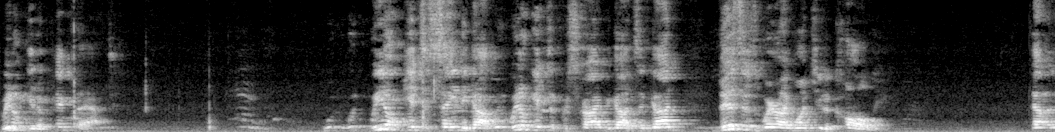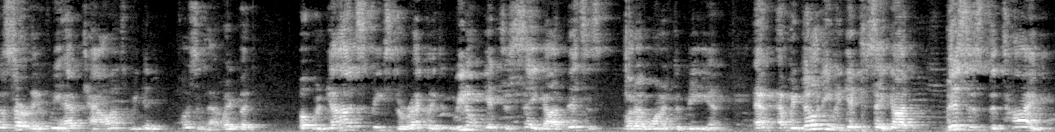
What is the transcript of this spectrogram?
we don't get to pick that we don't get to say to God, we don't get to prescribe to God, say, God, this is where I want you to call me. Now, certainly, if we have talents, we can push them that way, but but when God speaks directly, we don't get to say, God, this is what I want it to be in. And, and we don't even get to say, God, this is the timing.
